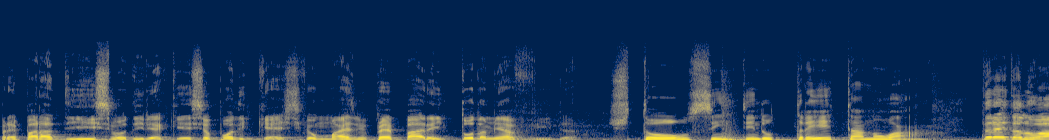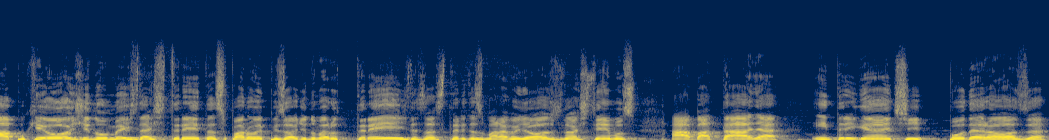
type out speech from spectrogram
Preparadíssimo, eu diria que esse é o podcast que eu mais me preparei toda a minha vida. Estou sentindo treta no ar. Treta no ar, porque hoje, no mês das tretas, para o episódio número 3 dessas tretas maravilhosas, nós temos a batalha intrigante, poderosa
